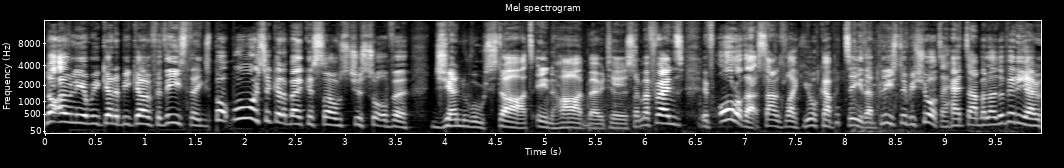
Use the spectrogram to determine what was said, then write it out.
not only are we going to be going for these things, but we're also going to make ourselves just sort of a general start in hard mode here. So my friends, if all of that sounds like your cup of tea, then please do be sure to head down below the video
